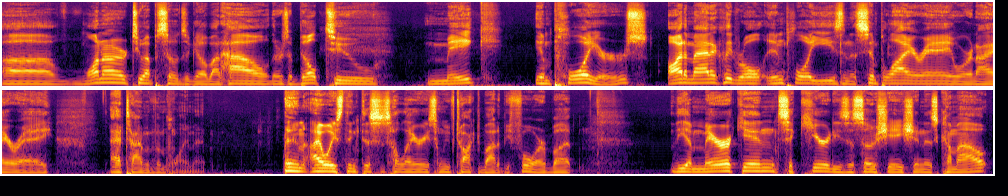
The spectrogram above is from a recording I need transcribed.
uh, one or two episodes ago about how there's a bill to make employers automatically roll employees in a simple IRA or an IRA at time of employment. And I always think this is hilarious, and we've talked about it before, but the American Securities Association has come out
